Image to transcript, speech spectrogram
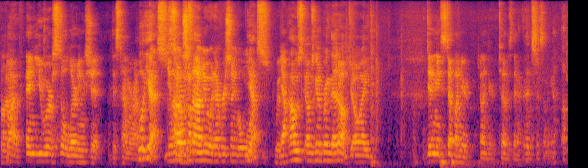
five. And you were still learning shit this time around. Well, yes. You So learn it's something not- new at every single one. Yes. Yeah. I was I was gonna bring that up, Joe. I Didn't mean to step on your on your toes there. It's- That's something else.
